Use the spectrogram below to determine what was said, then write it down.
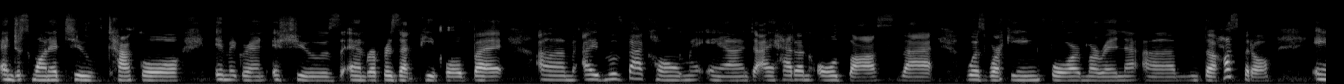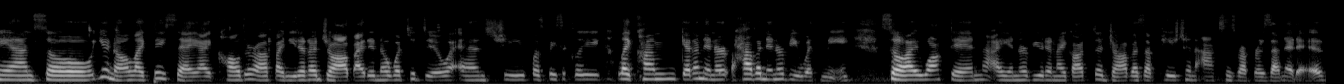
and just wanted to tackle immigrant issues and represent people. But um, I moved back home, and I had an old boss that was working for Marin um, the hospital. And so, you know, like they say, I called her up. I needed a job. I didn't know what to do. And she was basically like, come get an inter, have an interview with me. So I walked in, I interviewed, and I got the job as a patient access representative.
